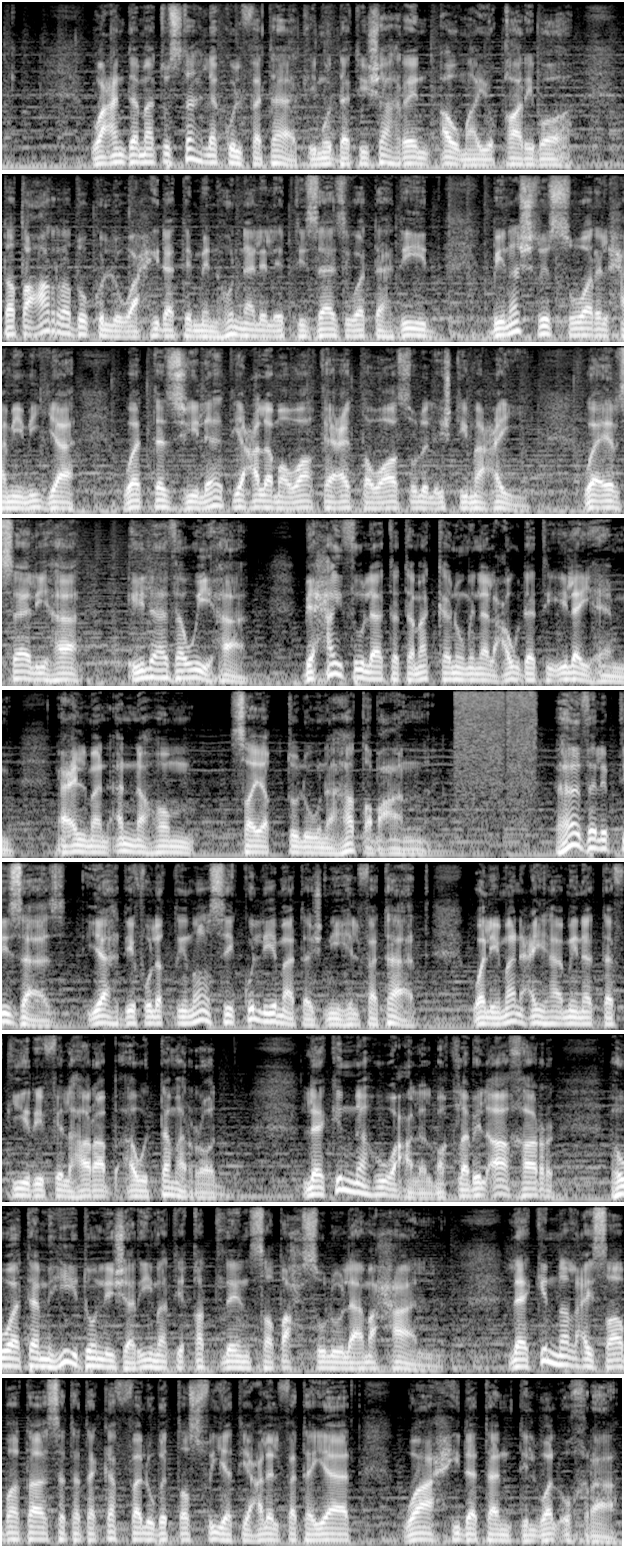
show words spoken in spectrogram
وعندما تستهلك الفتاة لمدة شهر أو ما يقاربه تتعرض كل واحدة منهن للابتزاز والتهديد بنشر الصور الحميمية والتسجيلات على مواقع التواصل الاجتماعي وإرسالها إلى ذويها بحيث لا تتمكن من العودة إليهم علما أنهم سيقتلونها طبعا. هذا الابتزاز يهدف لاقتناص كل ما تجنيه الفتاة ولمنعها من التفكير في الهرب أو التمرد لكنه على المقلب الآخر هو تمهيد لجريمة قتل ستحصل لا محال. لكن العصابة ستتكفل بالتصفية على الفتيات واحدة تلو الأخرى.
